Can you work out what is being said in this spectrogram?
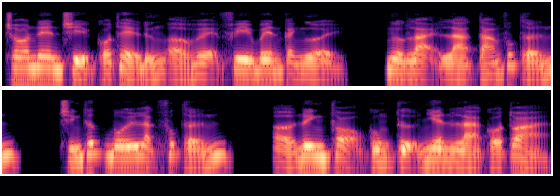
cho nên chỉ có thể đứng ở Huệ Phi bên cạnh người, ngược lại là tám phúc tấn, chính thức bối lạc phúc tấn, ở Ninh Thọ Cung tự nhiên là có tỏa.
